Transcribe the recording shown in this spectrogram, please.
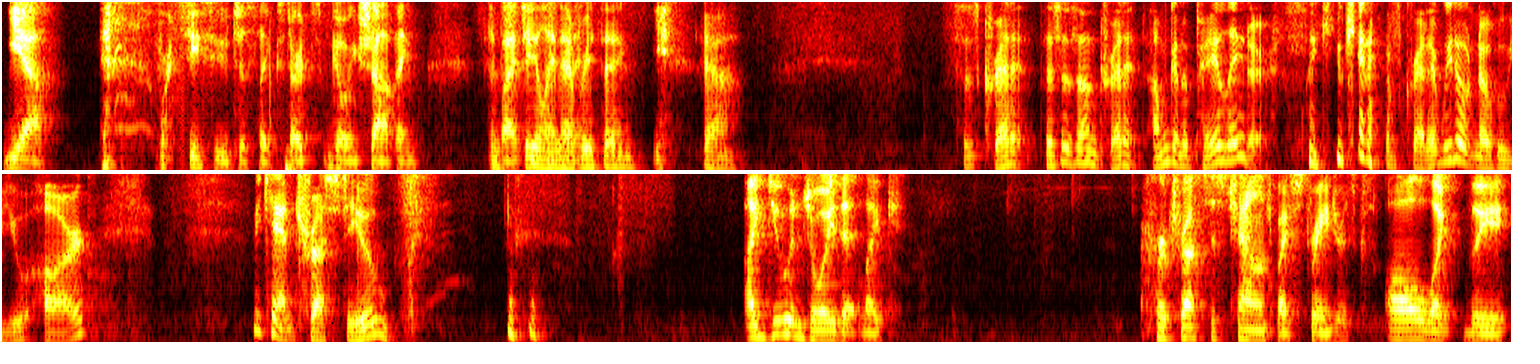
yeah. Where Sisu just like starts going shopping to and buy stealing everything. Yeah. Yeah. This is credit. This is on credit. I'm going to pay later. Like, you can't have credit. We don't know who you are. We can't trust you. I do enjoy that like her trust is challenged by strangers because all like the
